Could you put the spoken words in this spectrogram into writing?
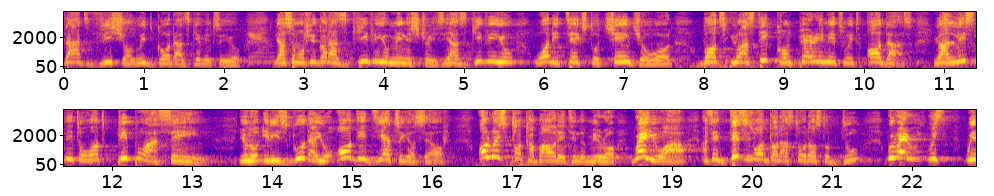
that vision which God has given to you. There are some of you, God has given you ministries, He has given you what it takes to change your world, but you are still comparing it with others. You are listening to what people are saying. You know, it is good that you hold it dear to yourself. Always talk about it in the mirror where you are and say, This is what God has told us to do. We were, we, we,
